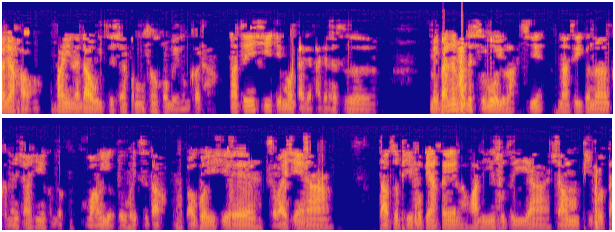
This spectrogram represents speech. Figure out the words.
大家好，欢迎来到微知先锋生活美容课堂。那这一期节目带给大家的是美白嫩肤的食物有哪些？那这个呢，可能相信很多网友都会知道，包括一些紫外线啊，导致皮肤变黑、老化的因素之一啊。想皮肤白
